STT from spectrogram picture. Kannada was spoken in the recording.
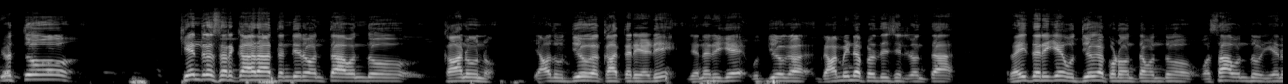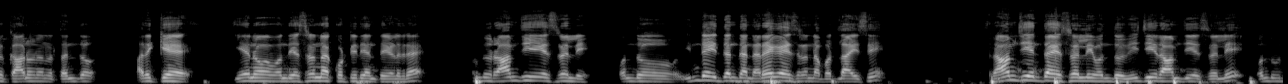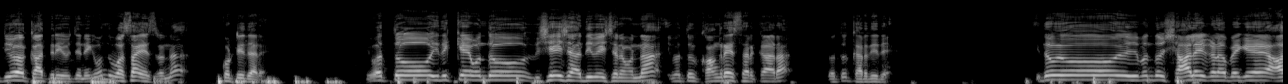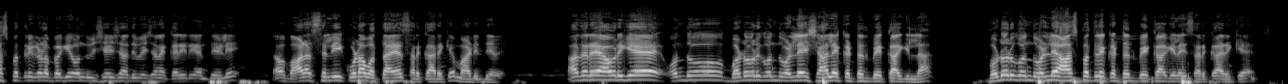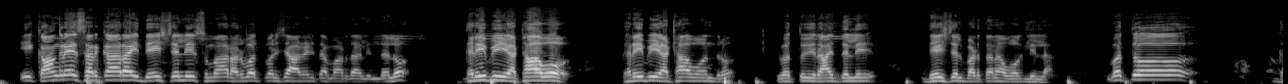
ಇವತ್ತು ಕೇಂದ್ರ ಸರ್ಕಾರ ತಂದಿರುವಂತ ಒಂದು ಕಾನೂನು, ಯಾವುದು ಉದ್ಯೋಗ ಖಾತರಿ ಅಡಿ ಜನರಿಗೆ ಉದ್ಯೋಗ, ಗ್ರಾಮೀಣ ಪ್ರದೇಶದಲ್ಲಿರುವಂಥ ರೈತರಿಗೆ ಉದ್ಯೋಗ ಕೊಡುವಂತ ಒಂದು ಹೊಸ ಒಂದು ಏನು ಕಾನೂನನ್ನು ತಂದು ಅದಕ್ಕೆ ಏನೋ ಒಂದು ಹೆಸರನ್ನ ಕೊಟ್ಟಿದೆ ಅಂತ ಹೇಳಿದ್ರೆ, ಒಂದು ರಾಮ್ಜಿ ಹೆಸರಲ್ಲಿ, ಒಂದು ಹಿಂದೆ ಇದ್ದಂಥ ನರೇಗಾ ಹೆಸರನ್ನ ಬದಲಾಯಿಸಿ, ರಾಮ್ಜಿ ಅಂತ ಹೆಸರಲ್ಲಿ ಒಂದು ವಿ ಜಿ ರಾಮ್ಜಿ ಹೆಸರಲ್ಲಿ ಒಂದು ಉದ್ಯೋಗ ಖಾತ್ರಿ ಯೋಜನೆಗೆ ಒಂದು ಹೊಸ ಹೆಸರನ್ನ ಕೊಟ್ಟಿದ್ದಾರೆ. ಇವತ್ತು ಇದಕ್ಕೆ ಒಂದು ವಿಶೇಷ ಅಧಿವೇಶನವನ್ನ ಇವತ್ತು ಕಾಂಗ್ರೆಸ್ ಸರ್ಕಾರ ಇವತ್ತು ಕರೆದಿದೆ. ಇದು ಒಂದು ಶಾಲೆಗಳ ಬಗ್ಗೆ, ಆಸ್ಪತ್ರೆಗಳ ಬಗ್ಗೆ ಒಂದು ವಿಶೇಷ ಅಧಿವೇಶನ ಕರೀರಿ ಅಂತ ಹೇಳಿ ನಾವು ಬಹಳ ಸಲ ಕೂಡ ಒತ್ತಾಯ ಸರ್ಕಾರಕ್ಕೆ ಮಾಡಿದ್ದೇವೆ. ಆದರೆ ಅವರಿಗೆ ಒಂದು ಬಡವರಿಗೆ ಒಂದು ಒಳ್ಳೆ ಶಾಲೆ ಕಟ್ಟೋದು ಬೇಕಾಗಿಲ್ಲ. ಬಡವರಿಗೆ ಒಂದು ಒಳ್ಳೆ ಆಸ್ಪತ್ರೆ ಕಟ್ಟೋದು ಬೇಕಾಗಿಲ್ಲ ಈ ಸರ್ಕಾರಕ್ಕೆ. ಈ ಕಾಂಗ್ರೆಸ್ ಸರ್ಕಾರ ಈ ದೇಶದಲ್ಲಿ ಸುಮಾರು ಅರವತ್ತು ವರ್ಷ ಆಡಳಿತ ಮಾಡಿದಾಗಲಿಂದಲೂ ಗರೀಬಿ ಹಠಾವೋ ಗರೀಬಿ ಹಠಾವೋ ಅಂದ್ರು. ಇವತ್ತು ಈ ರಾಜ್ಯದಲ್ಲಿ ದೇಶದಲ್ಲಿ ಬಡತನ ಹೋಗ್ಲಿಲ್ಲ. ಇವತ್ತು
